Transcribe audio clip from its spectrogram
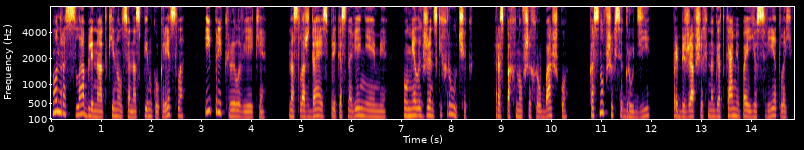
Он расслабленно откинулся на спинку кресла и прикрыл веки, наслаждаясь прикосновениями умелых женских ручек, распахнувших рубашку коснувшихся груди, пробежавших ноготками по ее светлой,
